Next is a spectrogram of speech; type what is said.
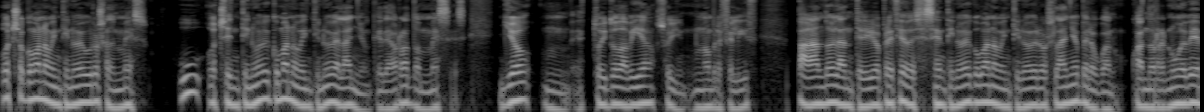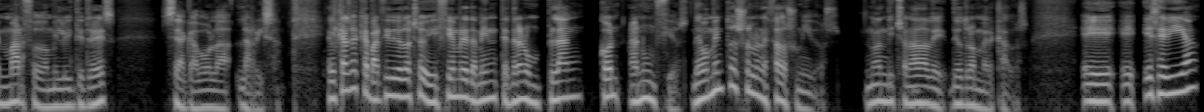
8,99 euros al mes u 89,99 al año, que te ahorras dos meses. Yo mm, estoy todavía, soy un hombre feliz, pagando el anterior precio de 69,99 euros al año, pero bueno, cuando renueve en marzo de 2023 se acabó la, risa. El caso es que a partir del 8 de diciembre también tendrán un plan con anuncios. De momento solo en Estados Unidos. No han dicho nada de, otros mercados. Eh, eh, ese día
